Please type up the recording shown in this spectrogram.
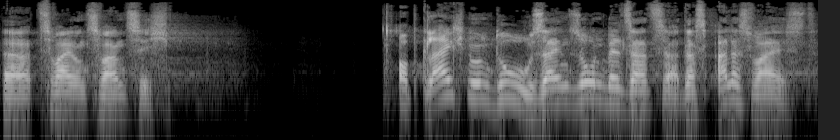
äh, 22. Obgleich nun du, sein Sohn Belsazar, das alles weißt,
